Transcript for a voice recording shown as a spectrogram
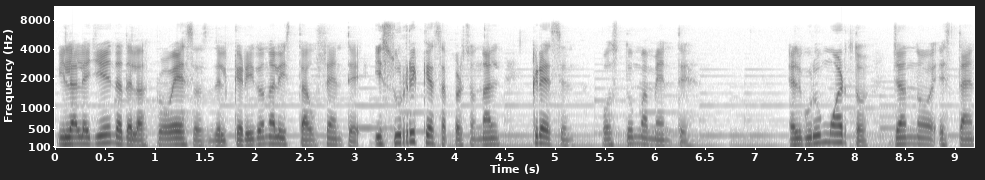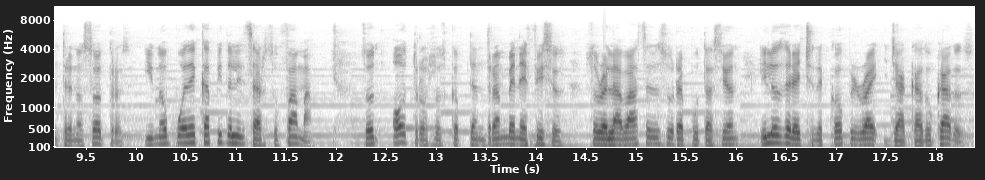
y la leyenda de las proezas del querido analista ausente y su riqueza personal crecen póstumamente. El gurú muerto ya no está entre nosotros y no puede capitalizar su fama. Son otros los que obtendrán beneficios sobre la base de su reputación y los derechos de copyright ya caducados.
